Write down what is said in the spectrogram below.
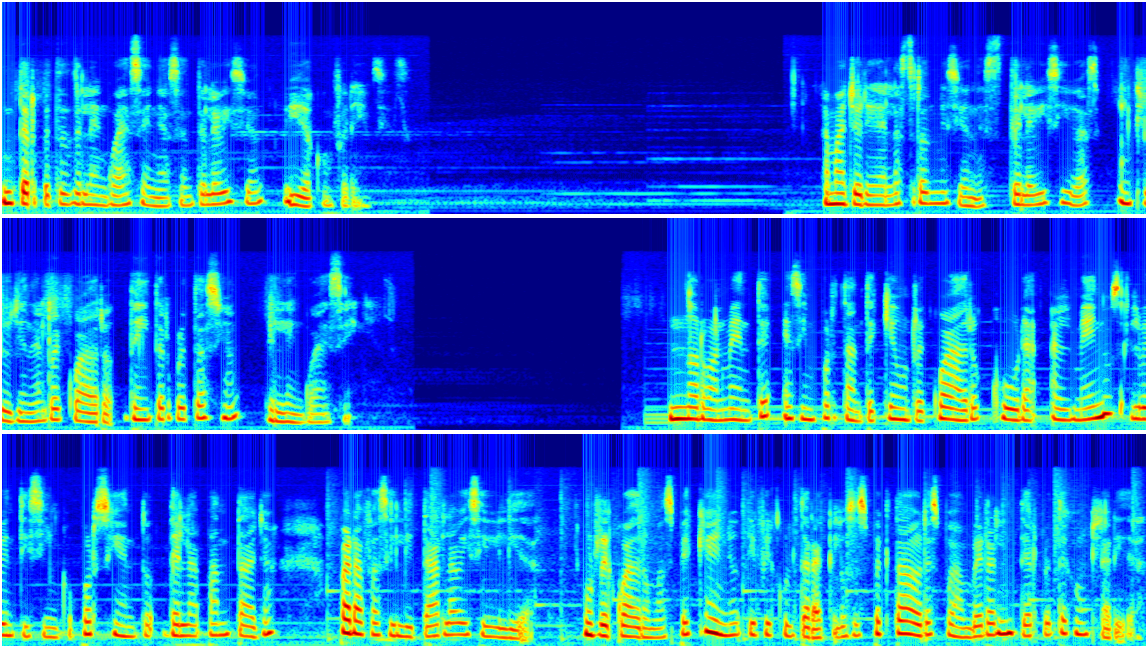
Intérpretes de lengua de señas en televisión videoconferencias. La mayoría de las transmisiones televisivas incluyen el recuadro de interpretación de lengua de señas. Normalmente es importante que un recuadro cubra al menos el 25% de la pantalla para facilitar la visibilidad. Un recuadro más pequeño dificultará que los espectadores puedan ver al intérprete con claridad.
